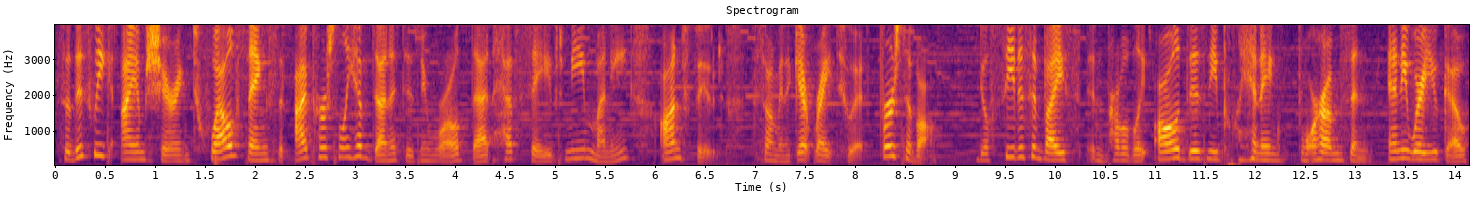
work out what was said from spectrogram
So this week, I am sharing 12 things that I personally have done at Disney World that have saved me money on food. So I'm going to get right to it. First of all, You'll see this advice in probably all Disney planning forums and anywhere you go,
